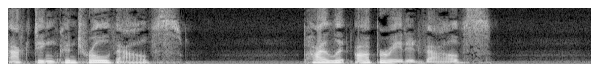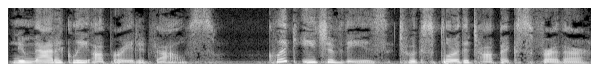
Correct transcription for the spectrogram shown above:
acting control valves, pilot operated valves, pneumatically operated valves. Click each of these to explore the topics further.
